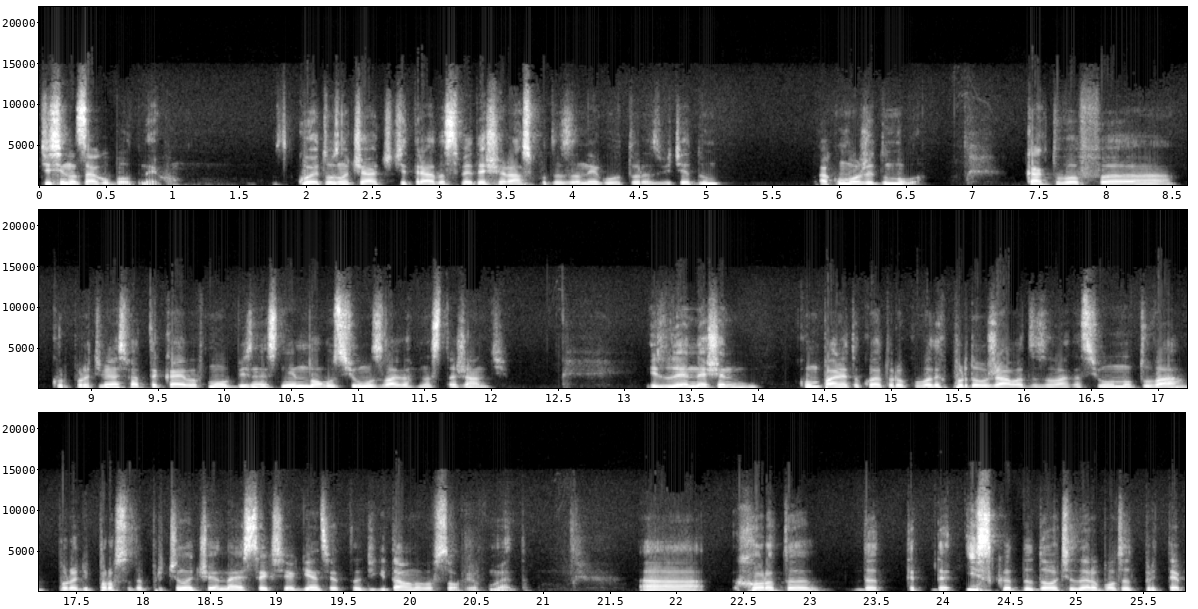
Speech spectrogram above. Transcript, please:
ти си на загуба от него. Което означава, че ти трябва да сведеш разхода за неговото развитие до, ако може, до нула. Както в корпоративния свят, така и в моят бизнес, ние много силно залагахме на стажанти. И до ден днешен компанията, която ръководех, продължава да залага силно на това, поради простата причина, че е най-секси агенцията дигитална в София в момента. А, хората да, да искат да дойдат и да работят при теб.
